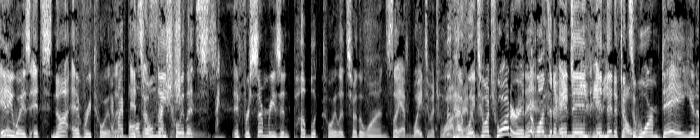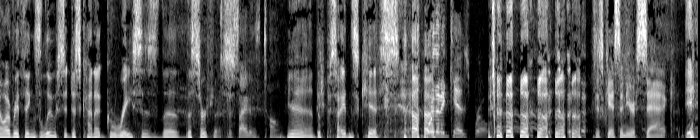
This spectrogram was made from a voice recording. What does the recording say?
Anyways, it's not every toilet. And my balls it's are only fresh toilets. If for some reason public toilets are the ones like they have way too much water. have in way them. too much water in it. The ones that have and then, HPV and then if it's a don't. warm day, you know everything's loose. It just kind of graces the the surface. Poseidon's tongue. Yeah, the Poseidon's kiss. More than a kiss, bro. Just kissing your sack. yeah.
